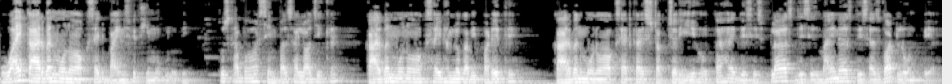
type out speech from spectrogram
Why carbon monoxide binds with haemoglobin तो उसका बहुत सिंपल सा लॉजिक है। कार्बन मोनोऑक्साइड हम लोग अभी पढ़े थे। कार्बन मोनोऑक्साइड का स्ट्रक्चर ये होता है this is plus this is minus this has got lone pair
